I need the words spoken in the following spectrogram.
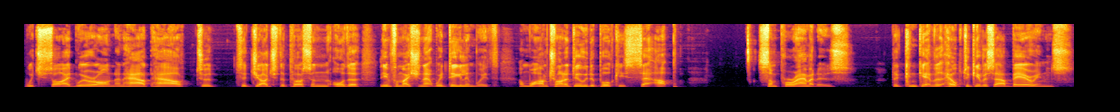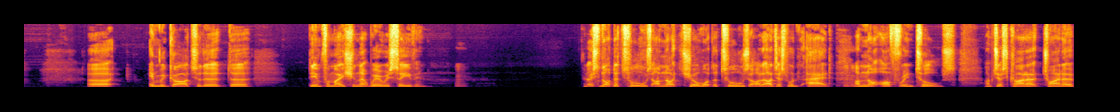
which side we're on and how, how to to judge the person or the, the information that we're dealing with. And what I'm trying to do with the book is set up some parameters that can give, help to give us our bearings uh, in regard to the, the, the information that we're receiving. Mm. It's not the tools. I'm not sure what the tools are. I just would add, mm-hmm. I'm not offering tools. I'm just kind of trying to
